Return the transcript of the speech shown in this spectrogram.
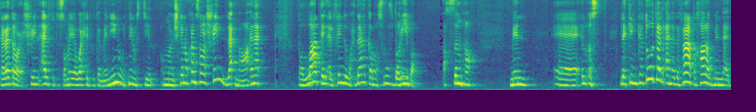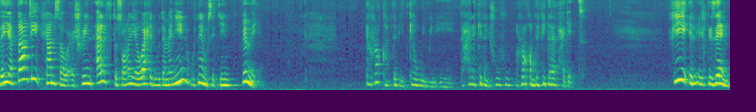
23981 و62 هم مش كانوا 25 لا ما أنا طلعت ال 2000 لوحدها كمصروف ضريبة أخصمها من آه القسط. لكن كتوتال أنا دفعت خرج من النقدية بتاعتي خمسة وعشرين ألف تسعمية واحد وتمانين واتنين وستين من مية. الرقم ده بيتكون من إيه؟ تعالى كده نشوفه. الرقم ده فيه ثلاث حاجات. في الالتزام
